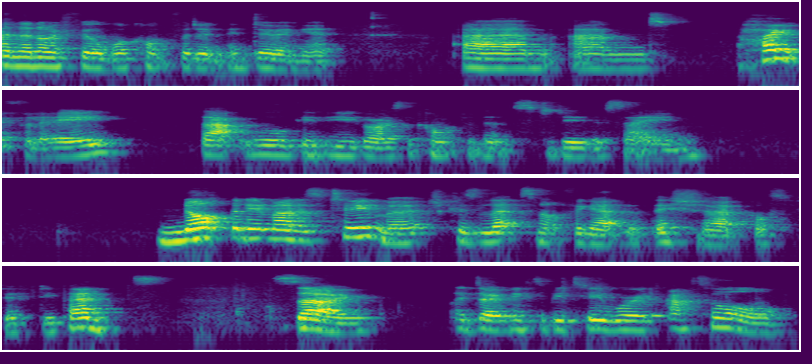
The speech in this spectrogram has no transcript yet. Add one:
And then I feel more confident in doing it. Um, and hopefully that will give you guys the confidence to do the same. Not that it matters too much, because let's not forget that this shirt costs 50 pence. So I don't need to be too worried at all.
